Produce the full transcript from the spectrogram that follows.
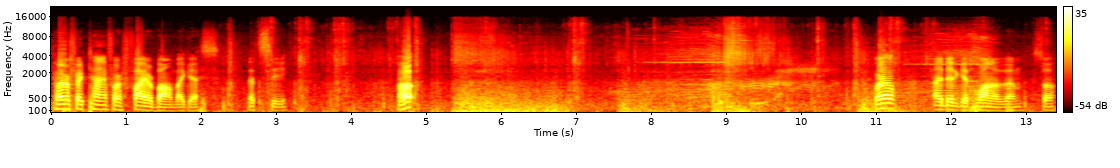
perfect time for a firebomb, I guess. Let's see. Oh! Well, I did get one of them, so...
